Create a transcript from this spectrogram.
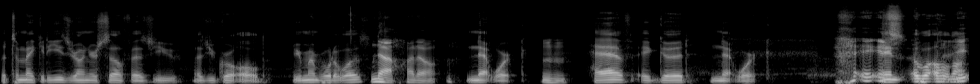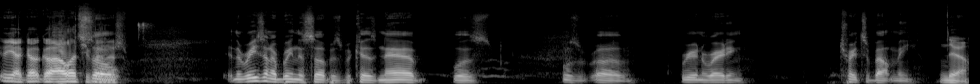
but to make it easier on yourself as you as you grow old. You remember what it was? No, I don't. Network. Mhm. Have a good network. It- It's, and oh, well, hold on. yeah, go go. I'll let you So- finish. And the reason I bring this up is because Nab was was uh, reiterating traits about me Yeah.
